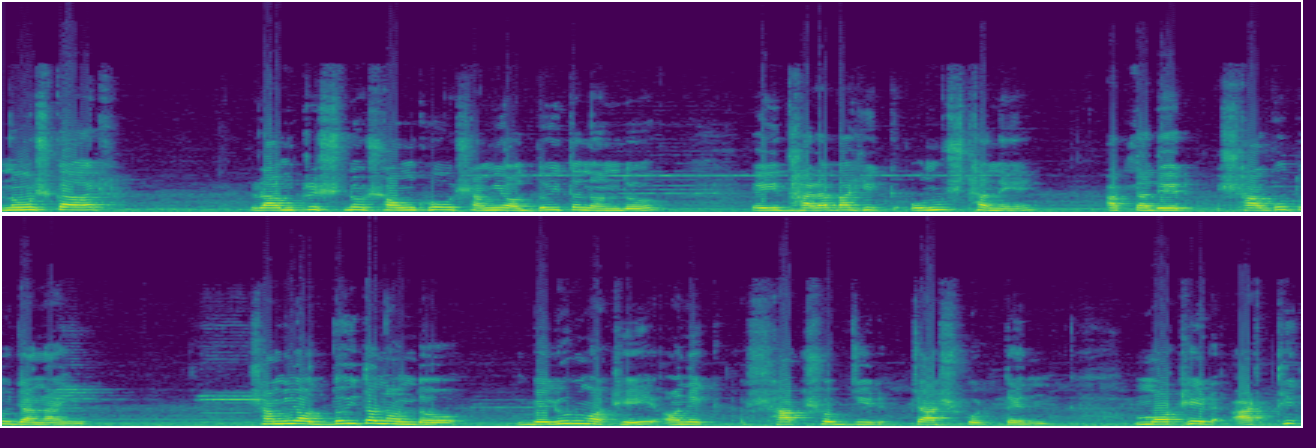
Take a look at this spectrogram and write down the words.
নমস্কার। রামকৃষ্ণ সংঘ স্বামী অদ্বৈতানন্দ এই ধারাবাহিক অনুষ্ঠানে আপনাদের স্বাগত জানাই। স্বামী অদ্বৈতানন্দ বেলুর মঠে অনেক শাকসবজির চাষ করতেন। মঠের আর্থিক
